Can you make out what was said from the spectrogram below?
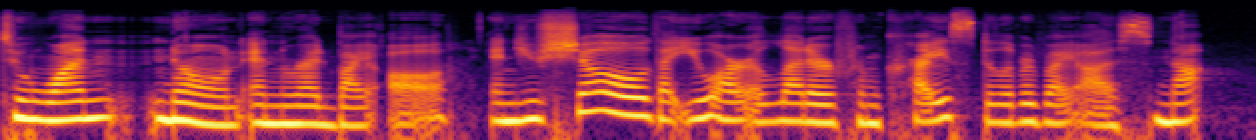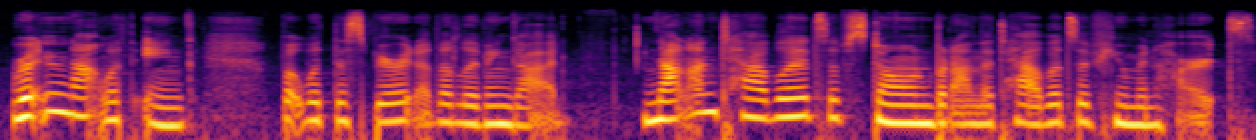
to one known and read by all. And you show that you are a letter from Christ delivered by us, not written not with ink, but with the Spirit of the living God, not on tablets of stone, but on the tablets of human hearts.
